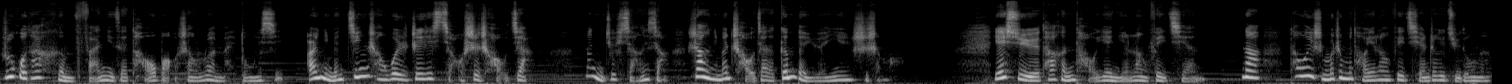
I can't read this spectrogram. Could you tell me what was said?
如果他很烦你在淘宝上乱买东西，而你们经常为了这些小事吵架。那你就想想，让你们吵架的根本原因是什么？也许他很讨厌你浪费钱，那他为什么这么讨厌浪费钱这个举动呢？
